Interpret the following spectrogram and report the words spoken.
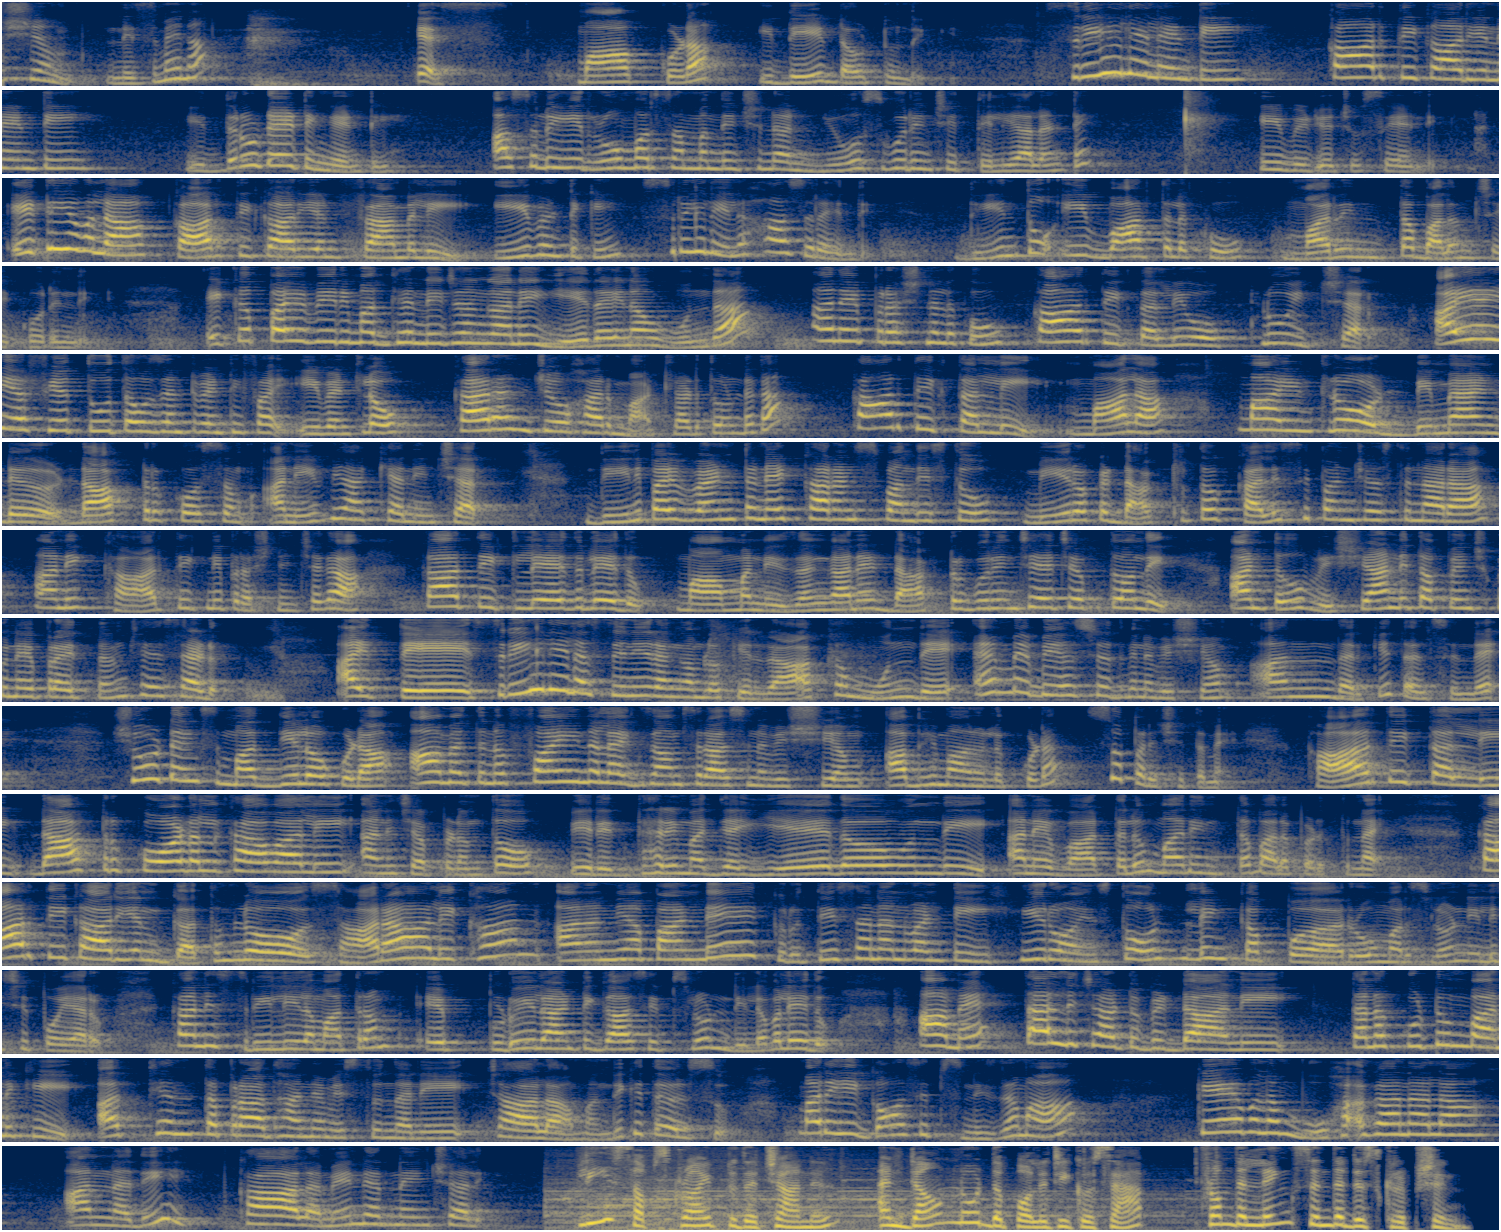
విషయం నిజమేనా? ఎస్ మాకు కూడా ఇదే డౌట్ ఉంది. శ్రీలీలేంటి? కార్తీక్ ఆర్యన్ ఏంటి ఇద్దరు డేటింగ్ ఏంటి? అసలు ఈ రూమర్ సంబంధించిన న్యూస్ గురించి తెలియాలంటే ఈ వీడియో చూసేయండి. ఇటీవల కార్తీక్ ఆర్యన్ ఫ్యామిలీ ఈవెంట్కి శ్రీలీల హాజరైంది. దీంతో ఈ వార్తలకు మరింత బలం చేకూరింది. ఇకపై వీరి మధ్య నిజంగానే ఏదైనా ఉందా? అనే ప్రశ్నలకు కార్తీక్ తల్లి ఓ క్లూ ఇచ్చారు. IIFA two thousand twenty five ఈవెంట్లో కరణ్ జోహర్ మాట్లాడుతుండగా కార్తీక్ తల్లి మాల మా ఇంట్లో డిమాండ్ డాక్టర్ కోసం అని వ్యాఖ్యానించారు. దీనిపై వెంటనే కరణ్ స్పందిస్తూ మీరొక డాక్టర్తో కలిసి పనిచేస్తున్నారా? అని కార్తీక్ని ప్రశ్నించగా కార్తీక్ లేదు లేదు మా అమ్మ నిజంగానే డాక్టర్ గురించే చెప్తోంది అంటూ విషయాన్ని తప్పించుకునే ప్రయత్నం చేశాడు. అయితే శ్రీలీల సినీ రంగంలోకి రాకముందే ఎంబీబీఎస్ చదివిన విషయం అందరికీ తెలిసిందే. షూటింగ్స్ మధ్యలో కూడా ఆమె తన ఫైనల్ ఎగ్జామ్స్ రాసిన విషయం అభిమానులకు కూడా సుపరిచితమే. కార్తీక్ తల్లి డాక్టర్ కోడలు కావాలి అని చెప్పడంతో వీరిద్దరి మధ్య ఏదో ఉంది అనే వార్తలు మరింత బలపడుతున్నాయి. కార్తీక్ ఆర్యన్ గతంలో సారా అలీ ఖాన్ అనన్య పాండే కృతి సనన్ వంటి హీరోయిన్స్తో లింకప్ రూమర్స్లో నిలిచిపోయారు. కానీ శ్రీలీల మాత్రం ఎప్పుడూ ఇలాంటి గాసిప్స్లో నిలవలేదు. ఆమె తల్లి చాటు బిడ్డ అని తన కుటుంబానికి అత్యంత ప్రాధాన్యం ఇస్తుందని చాలామందికి తెలుసు. మరి ఈ గాసిప్స్ నిజమా? కేవలం ఊహాగానాలా? అన్నది కాలమే నిర్ణయించాలి. Please subscribe to the channel and download the Politicos app from the links in the description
